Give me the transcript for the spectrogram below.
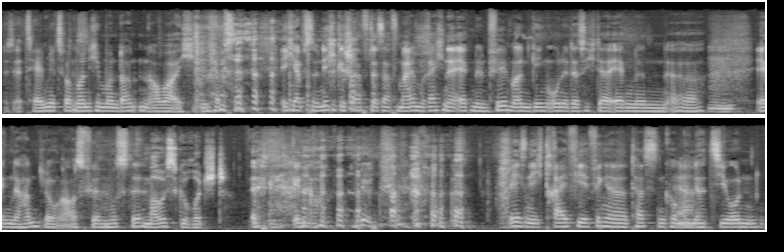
das erzählen mir zwar manche Mandanten, aber ich, ich habe es ich hab's noch nicht geschafft, dass auf meinem Rechner irgendein Film anging, ohne dass ich da irgendeinen, äh, Hm. irgendeine Handlung ausführen musste. Maus gerutscht. genau. Weiß nicht, drei, vier Fingertastenkombinationen,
